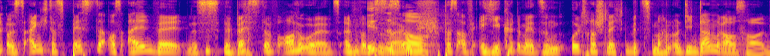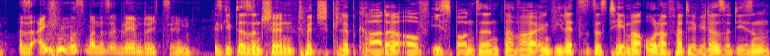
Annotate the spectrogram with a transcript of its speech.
aber es ist eigentlich das Beste aus allen Welten. Es ist the best of all worlds. Einfach Ist zu es sagen, auch. pass auf, ey, hier könnte man jetzt so einen ultra schlechten Witz machen und ihn dann raushauen. Also eigentlich muss man das im Leben durchziehen. Es gibt da so einen schönen Twitch-Clip gerade auf eSpontent. Da war irgendwie letztens das Thema, Olaf hat hier wieder so diesen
